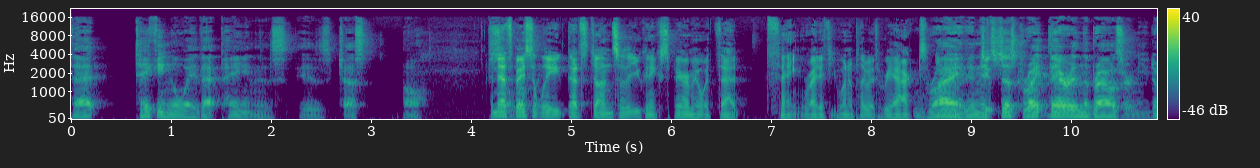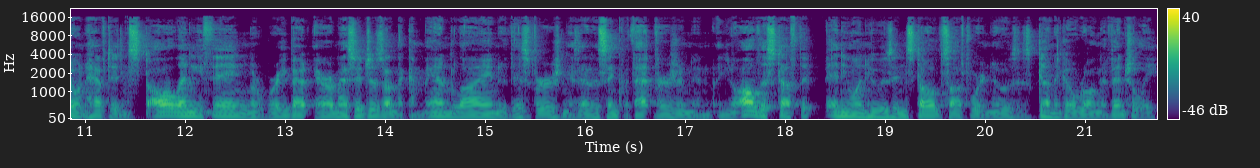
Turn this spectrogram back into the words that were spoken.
that taking away that pain is is just oh. And that's basically that's done so that you can experiment with that thing, right? If you want to play with React, Right, and do- it's just right there in the browser, and you don't have to install anything or worry about error messages on the command line or this version is out of sync with that version, and you know all the stuff that anyone who has installed software knows is gonna go wrong eventually.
